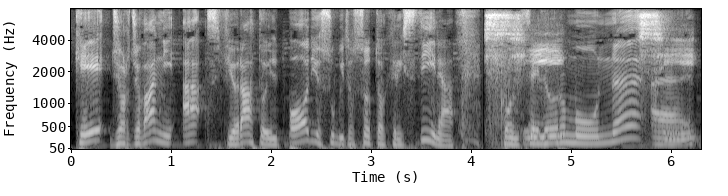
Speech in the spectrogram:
che Giorgio Vanni ha sfiorato il podio subito sotto Cristina con Sì. Sailor Moon. Sì. eh,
